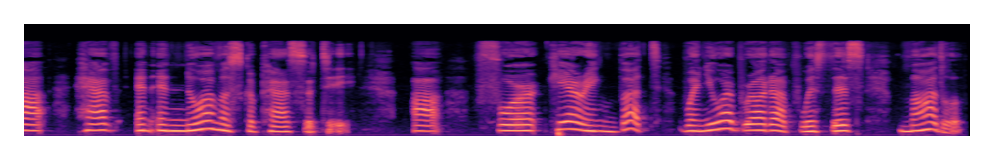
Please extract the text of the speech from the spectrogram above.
uh, have an enormous capacity uh, for caring. But when you are brought up with this model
